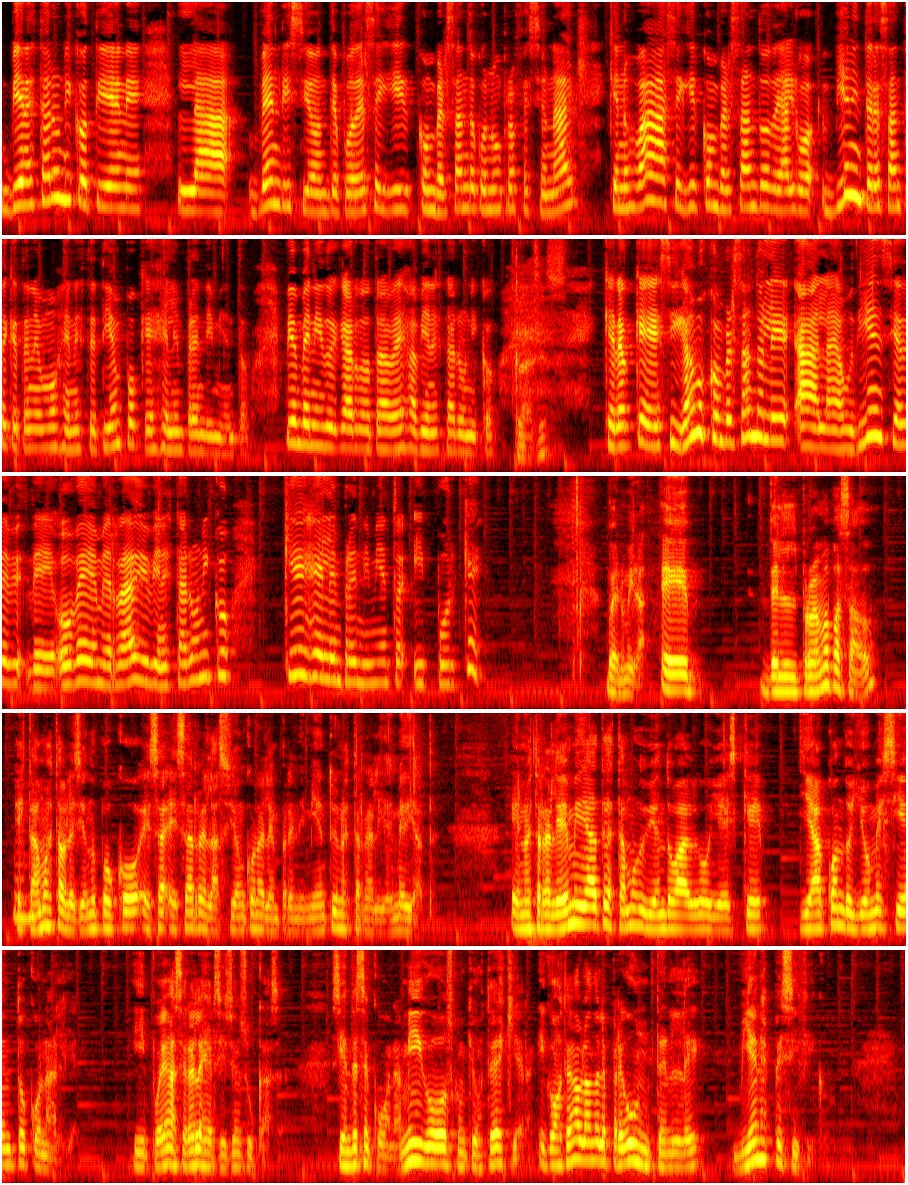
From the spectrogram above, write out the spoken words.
Bienestar Único tiene la bendición de poder seguir conversando con un profesional que nos va a seguir conversando de algo bien interesante que tenemos en este tiempo, que es el emprendimiento. Bienvenido, Ricardo, otra vez a Bienestar Único. Gracias. Creo que sigamos conversándole a la audiencia de, de OBM Radio y Bienestar Único qué es el emprendimiento y por qué. Bueno, mira, eh, del programa pasado estamos estableciendo un poco esa, esa relación con el emprendimiento y nuestra realidad inmediata. En nuestra realidad inmediata estamos viviendo algo y es que ya cuando yo me siento con alguien y pueden hacer el ejercicio en su casa, siéntense con amigos, con quien ustedes quieran. Y cuando estén hablando, le pregúntenle bien específico,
